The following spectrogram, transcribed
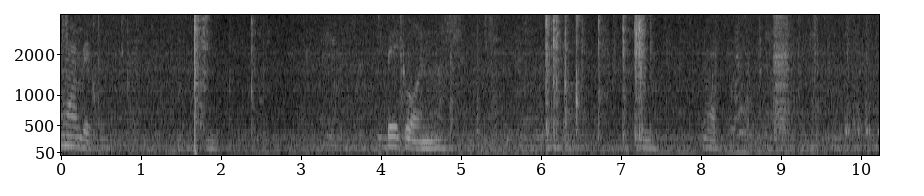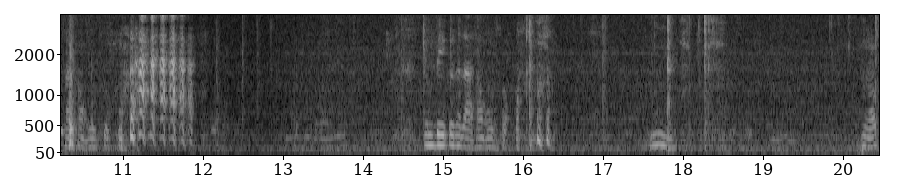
Ang bacon? Bacon. Hmm. Sarap. Lasang usok. Yung bacon na lasang usok. mm. Sarap.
